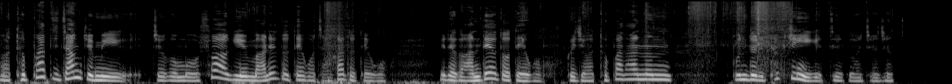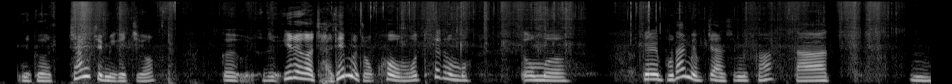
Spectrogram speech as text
어, 텃밭의 장점이 저거 뭐 수확이 많아도 되고 작아도 되고 이래가 안 돼도 되고 그죠? 텃밭 하는 분들의 특징이겠죠 그저저 그 장점이겠죠 그 이래가 잘 되면 좋고 못해도 뭐 또뭐 별 부담이 없지 않습니까? 다 음,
